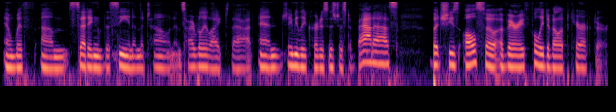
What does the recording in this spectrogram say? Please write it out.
and with um, setting the scene and the tone. And so I really liked that. And Jamie Lee Curtis is just a badass, but she's also a very fully developed character.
